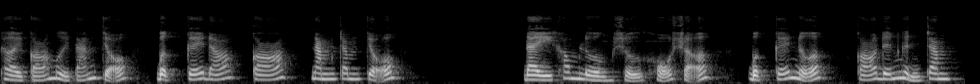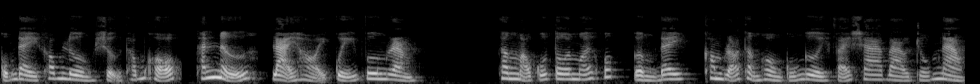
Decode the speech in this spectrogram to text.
thời có 18 chỗ, bậc kế đó có 500 chỗ. Đầy không lường sự khổ sở, bậc kế nữa có đến nghìn trăm cũng đầy không lường sự thống khổ. Thánh nữ lại hỏi quỷ vương rằng, thân mẫu của tôi mới khuất gần đây, không rõ thần hồn của người phải xa vào chốn nào.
